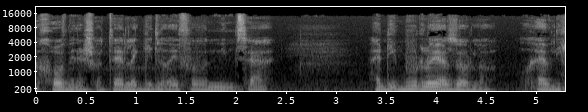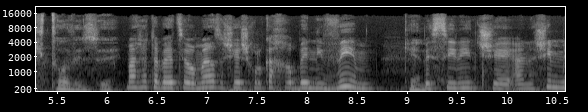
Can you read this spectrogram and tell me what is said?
רחוב מן השוטר להגיד לו איפה הוא נמצא, הדיבור לא יעזור לו. הוא חייב לכתוב את זה. מה שאתה בעצם אומר זה שיש כל כך הרבה ניבים כן. בסינית, שאנשים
